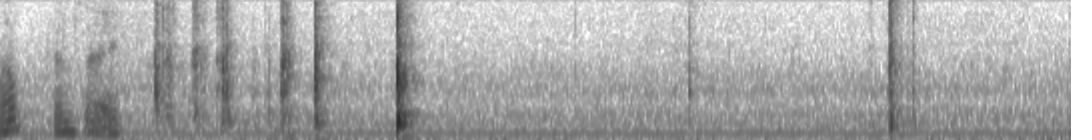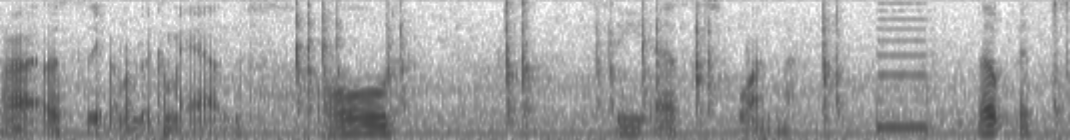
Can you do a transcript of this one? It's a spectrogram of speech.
Nope, didn't say. Alright, let's see if I remember the commands. Old CS1. Nope, it's it's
